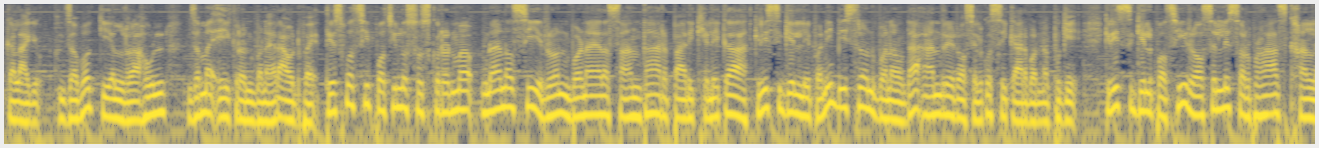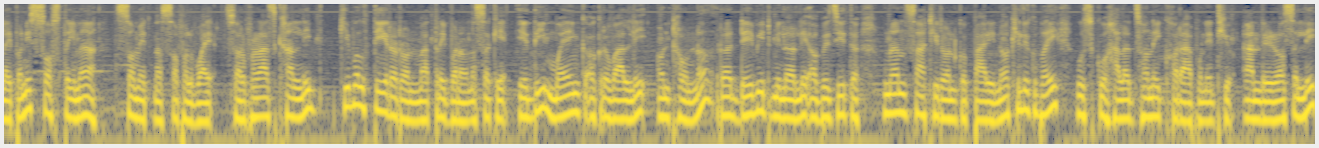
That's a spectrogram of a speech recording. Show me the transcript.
झट्का लाग्यो। जब केएल राहुल जम्मा एक रन बनाएर आउट भए त्यसपछि पछिल्लो संस्करणमा उनासी रन बनाएर शानदार पारी खेलेका क्रिस गेलले पनि बिस रन बनाउँदा आन्द्रे रसेलको शिकार बन्न पुगे। क्रिस गेल पछि रसेलले सरफराज खानलाई पनि सस्तैमा समेट्न सफल भए। सरफराज खानले केवल तेह्र रन मात्रै बनाउन सके। यदि मयङ्क अग्रवालले अन्ठाउन्न र डेभिड मिलरले अभिजित उनासाठी रनको पारी नखेलेको भए उसको हालत झनै खराब हुने थियो। आन्द्रे रसलले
